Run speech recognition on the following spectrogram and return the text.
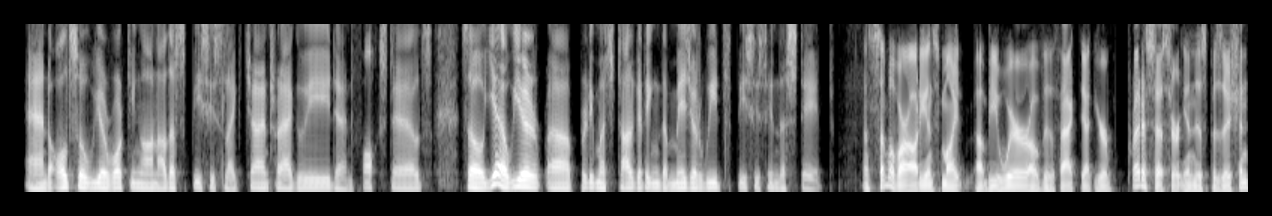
and also, we are working on other species like giant ragweed and foxtails. So, yeah, we are uh, pretty much targeting the major weed species in the state. Now, some of our audience might uh, be aware of the fact that your predecessor in this position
